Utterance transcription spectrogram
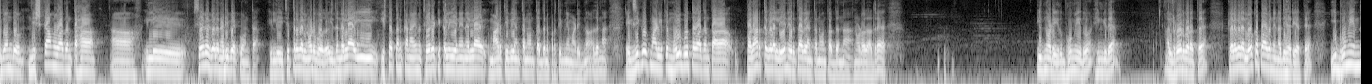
ಇದೊಂದು ನಿಷ್ಕಾಮವಾದಂತಹ ಇಲ್ಲಿ ಸೇವೆಗಳು ನಡಿಬೇಕು ಅಂತ. ಇಲ್ಲಿ ಚಿತ್ರದಲ್ಲಿ ನೋಡ್ಬೋದು, ಇದನ್ನೆಲ್ಲ ಈ ಇಷ್ಟ ತನಕ ನಾನು ಥಿಯರಿಟಿಕಲಿ ಏನೇನೆಲ್ಲ ಮಾಡ್ತೀವಿ ಅಂತ ಅನ್ನುವಂಥದ್ದನ್ನು ಪ್ರತಿಜ್ಞೆ ಮಾಡಿದ್ನೋ, ಅದನ್ನು ಎಕ್ಸಿಕ್ಯೂಟ್ ಮಾಡಲಿಕ್ಕೆ ಮೂಲಭೂತವಾದಂಥ ಪದಾರ್ಥಗಳಲ್ಲಿ ಏನು ಇರ್ತವೆ ಅಂತ ಅನ್ನುವಂಥದ್ದನ್ನು ನೋಡೋದಾದರೆ ಇದು ನೋಡಿ, ಇದು ಭೂಮಿ ಇದು, ಹಿಂಗಿದೆ. ಅಲ್ಲಿ ರೋಡ್ ಬರುತ್ತೆ. ಕೆಳಗಡೆ ಲೋಕಪಾವನಿ ನದಿ ಹರಿಯುತ್ತೆ. ಈ ಭೂಮಿಯಿಂದ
